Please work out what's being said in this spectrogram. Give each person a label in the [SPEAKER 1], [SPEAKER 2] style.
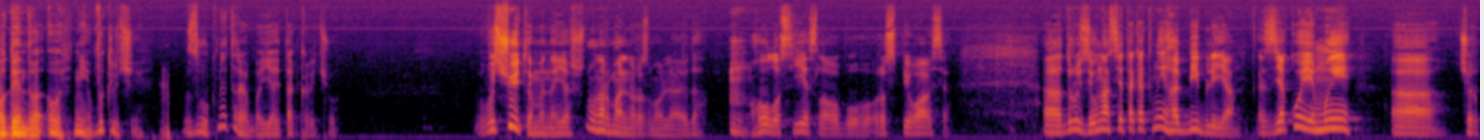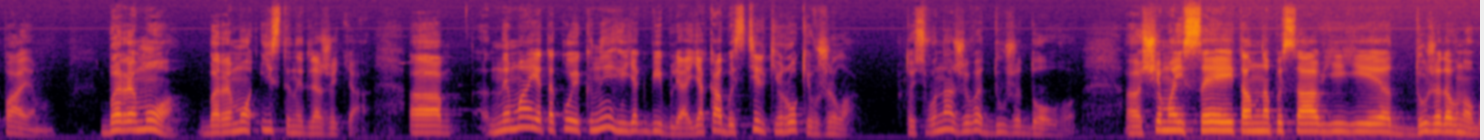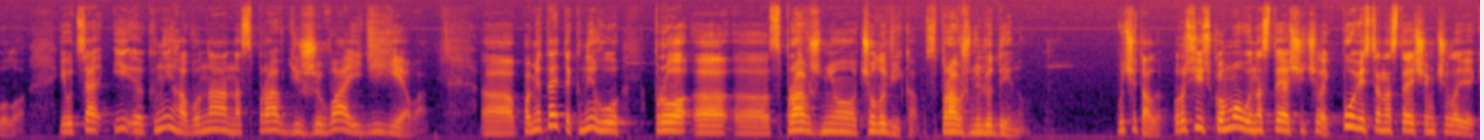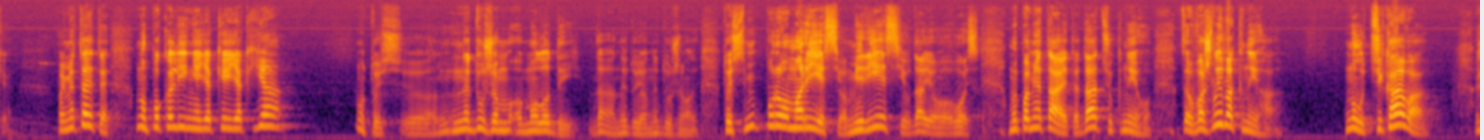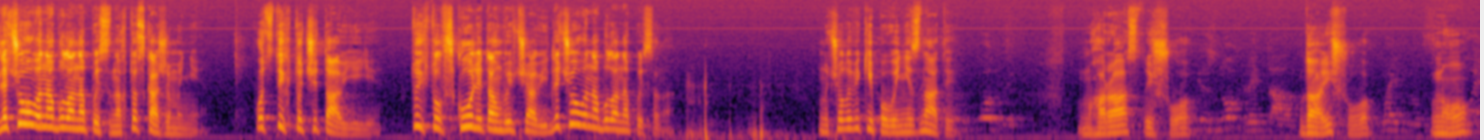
[SPEAKER 1] Один, два. Ой, ні, виключи. Звук не треба, я і так кричу. Ви чуєте мене, я ж ну, нормально розмовляю, да? голос є, слава Богу, розспівався. Е, Друзі, у нас є така книга Біблія, з якої ми е, черпаємо, беремо, беремо істини для життя. Е, немає такої книги, як Біблія, яка би стільки років жила. Тобто вона живе дуже довго. Е, Ще Майсей там написав її, дуже давно було. І оця е, книга, вона насправді жива і дієва. Е, Пам'ятаєте книгу про справжнього чоловіка, справжню людину? Ви читали? Російською мовою настоящий чоловік, повість о настоящем чоловіку. Пам'ятаєте? Ну, покоління, яке, як я, ну, тобто, не дуже молодий. Да, не, не дуже молодий. Тобто, про Марєсів, Мірєсів, да, його ось. Ви пам'ятаєте да, цю книгу? Це важлива книга. Ну, цікава. Для чого вона була написана? Хто скаже мені? От з тих, хто читав її. Той, хто в школі там вивчав її. Для чого вона була написана? Ну, чоловіки повинні знати. Ну, гаразд, і що? Да, і що? Ну.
